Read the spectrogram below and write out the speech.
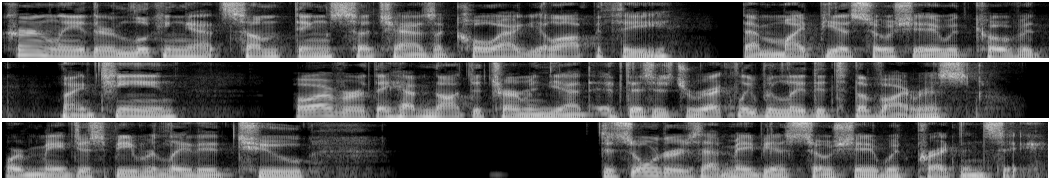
Currently, they're looking at some things such as a coagulopathy that might be associated with COVID 19. However, they have not determined yet if this is directly related to the virus or may just be related to disorders that may be associated with pregnancy.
